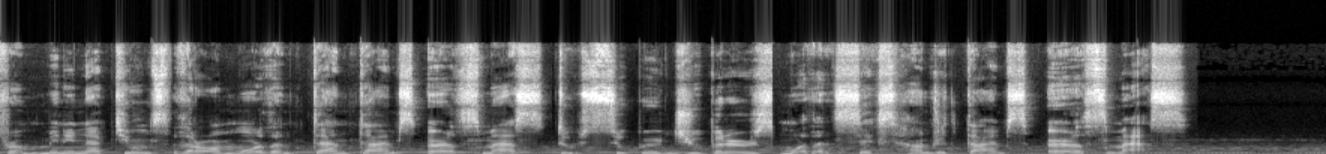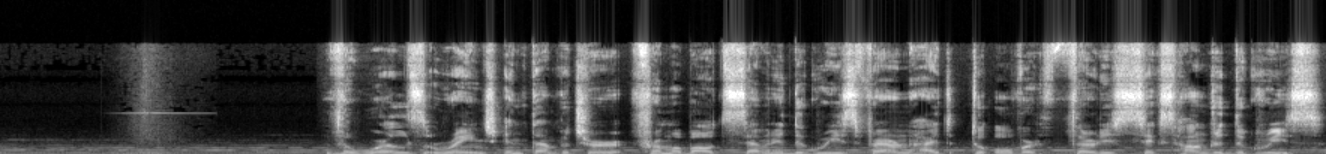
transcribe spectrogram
from mini-Neptunes that are more than 10 times Earth's mass to super Jupiters more than 600 times Earth's mass. The worlds range in temperature from about 70 degrees Fahrenheit to over 3600 degrees.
